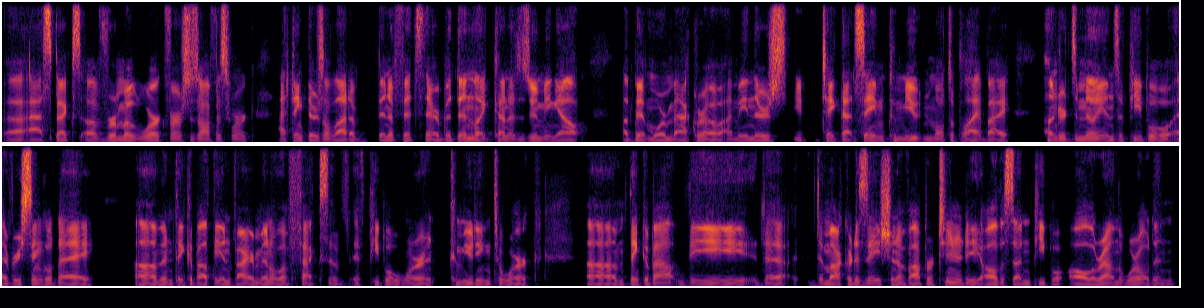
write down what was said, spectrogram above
uh, aspects of remote work versus office work i think there's a lot of benefits there. But then like kind of zooming out a bit more macro i mean there's you take that same commute and multiply it by hundreds of millions of people every single day um, and think about the environmental effects of if people weren't commuting to work. Um, think about the the democratization of opportunity. All of a sudden, people all around the world and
